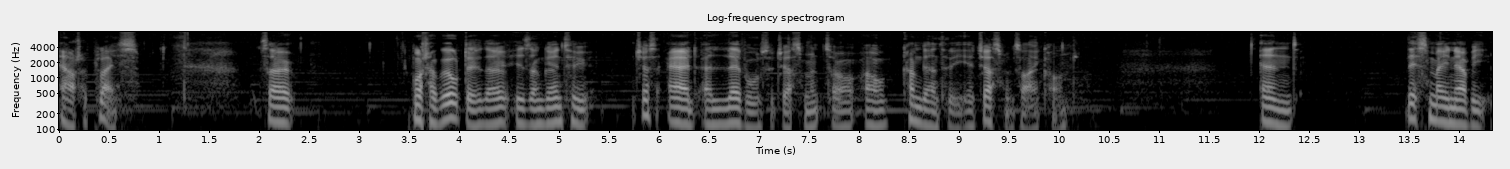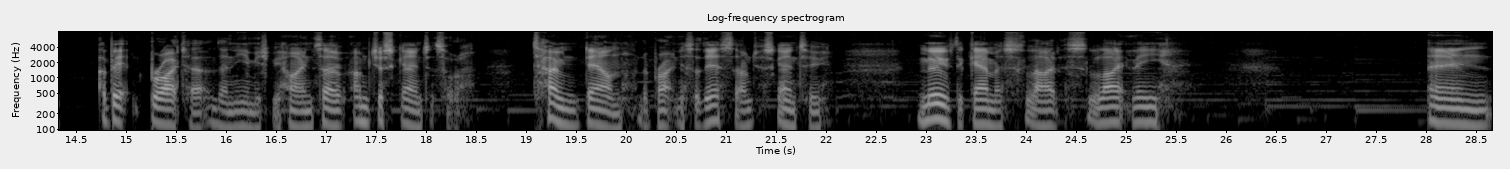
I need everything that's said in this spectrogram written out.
out of place. So what I will do though is I'm going to just add a levels adjustment so I'll, I'll come down to the adjustments icon. And this may now be a bit brighter than the image behind so I'm just going to sort of tone down the brightness of this. So I'm just going to move the gamma slider slightly and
